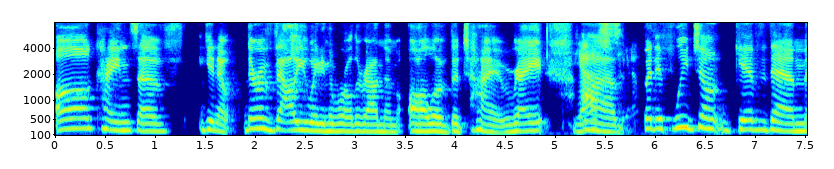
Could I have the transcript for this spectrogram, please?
all kinds of you know they're evaluating the world around them all of the time right? Yes. Um, but if we don't give them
